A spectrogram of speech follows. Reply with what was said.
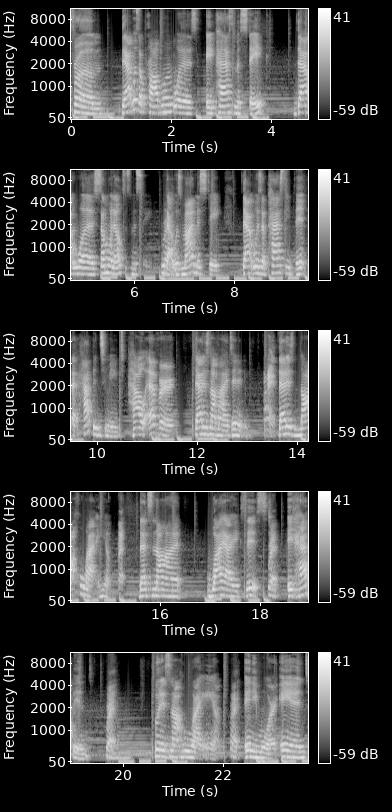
from that was a problem, was a past mistake, that was someone else's mistake, Right. that was my mistake, that was a past event that happened to me. However, that is not my identity. Right. That is not who I am. Right. That's not why I exist. Right. It happened, Right. but it's not who I am Right. anymore. And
